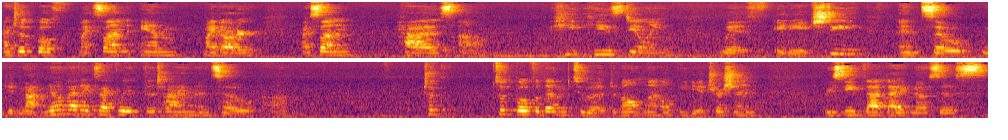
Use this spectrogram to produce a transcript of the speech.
I took both my son and my daughter. My son has um, he he's dealing with ADHD, and so we did not know that exactly at the time, and so um, took took both of them to a developmental pediatrician, received that diagnosis,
